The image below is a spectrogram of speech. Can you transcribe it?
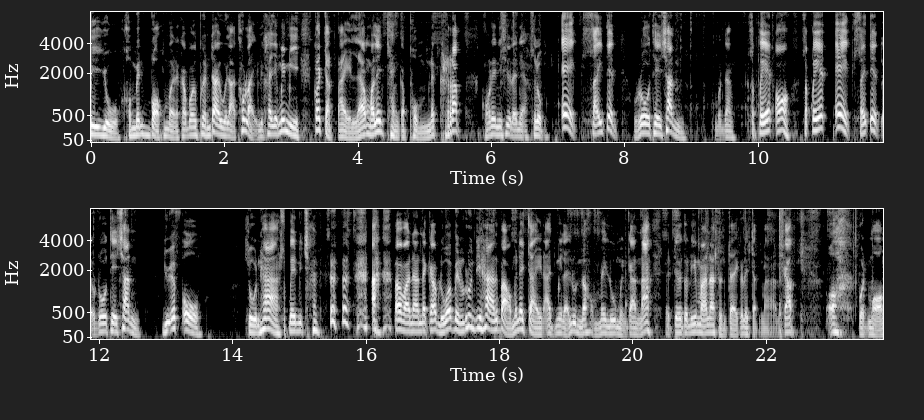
มีอยู่ คอมเมนต์บอกผมหน่อยนะครับว่าเพื่อนๆ ได้เวลาเท่าไหร่ หรือใครยังไม่มีก็จัดไปแล้วมาเล่นแข่งกับผมนะครับ ของเล่นนี้ชื่ออะไรเนี่ย สรุป Excited Rotation หมดยัง Space อ๋อ Space Excited Rotation UFO 05 Space Mission อะประมาณนั้นนะครับหรือว่าเป็นรุ่นที่ 5 หรือเปล่าไม่แน่ใจนะอาจจะมีหลายรุ่นเนาะผมไม่รู้เหมือนกันนะแต่เจอตัวนี้มาน่าสนใจก็เลยจัดมานะครับอ๋อปวดหมอง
